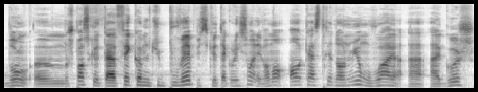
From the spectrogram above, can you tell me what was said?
Bon, euh, je pense que tu as fait comme tu pouvais puisque ta collection elle est vraiment encastrée dans le mur. On voit à, gauche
